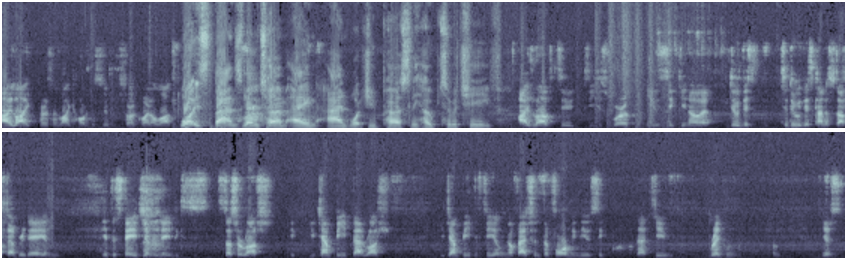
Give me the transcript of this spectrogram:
I like personally like Hardcore Superstar quite a lot. What is the band's long term aim and what do you personally hope to achieve? I'd love to, to just work with music, you know, do this to do this kind of stuff every day and hit the stage every day because it's such a rush. You, you can't beat that rush. You can't beat the feeling of actually performing music that you've written. Just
